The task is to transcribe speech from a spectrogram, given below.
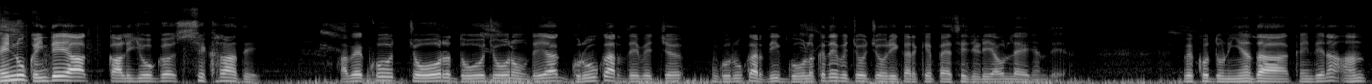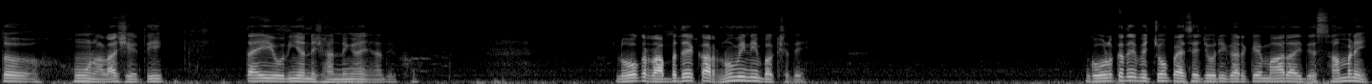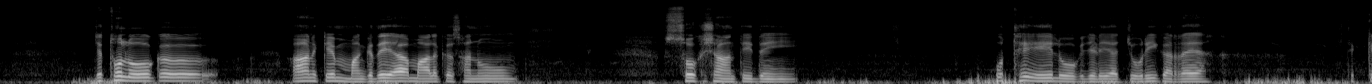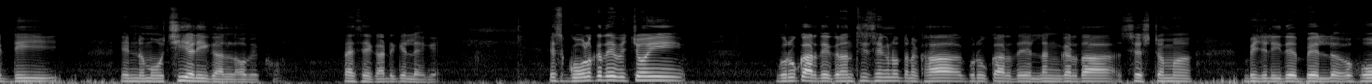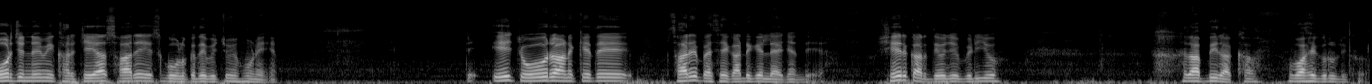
ਇਹਨੂੰ ਕਹਿੰਦੇ ਆ ਕਲਯੁਗ ਸਿਖਰਾਂ ਤੇ। ਆ ਵੇਖੋ, ਚੋਰ, ਦੋ ਚੋਰ ਆਉਂਦੇ ਆ, ਗੁਰੂ ਘਰ ਦੇ ਵਿੱਚ, ਗੁਰੂ ਘਰ ਦੀ ਗੋਲਕ ਦੇ ਵਿੱਚੋਂ ਚੋਰੀ ਕਰਕੇ ਪੈਸੇ ਜਿਹੜੇ ਆ ਉਹ ਲੈ ਜਾਂਦੇ ਆ। ਵੇਖੋ, ਦੁਨੀਆ ਦਾ ਕਹਿੰਦੇ ਨਾ ਅੰਤ ਹੋਣ ਵਾਲਾ ਛੇਤੀ, ਤਾਂ ਇਹ ਉਹਦੀਆਂ ਨਿਸ਼ਾਨੀਆਂ ਆ, ਦੇਖੋ। ਲੋਕ ਰੱਬ ਦੇ ਘਰ ਨੂੰ ਵੀ ਨਹੀਂ ਬਖਸ਼ਦੇ। ਗੋਲਕ ਦੇ ਵਿੱਚੋਂ ਪੈਸੇ ਚੋਰੀ ਕਰਕੇ ਮਹਾਰਾਜ ਦੇ ਸਾਹਮਣੇ, ਜਿੱਥੋਂ ਲੋਕ ਆਣ ਕੇ ਮੰਗਦੇ ਆ ਮਾਲਕ ਸਾਨੂੰ ਸੁਖ ਸ਼ਾਂਤੀ ਦੇਈ। ਉੱਥੇ ਇਹ ਲੋਕ ਜਿਹੜੇ ਆ ਚੋਰੀ ਕਰ ਰਹੇ ਆ। ਤੇ ਕਿੱਡੀ ਇਹ ਨਮੋਚੀ ਵਾਲੀ ਗੱਲ ਆ, ਉਹ ਵੇਖੋ। ਪੈਸੇ ਕੱਢ ਕੇ ਲੈ ਗਏ। ਇਸ ਗੋਲਕ ਦੇ ਵਿੱਚੋਂ ਹੀ ਗੁਰੂ ਘਰ ਦੇ ਗ੍ਰੰਥੀ ਸਿੰਘ ਨੂੰ ਤਨਖਾਹ, ਗੁਰੂ ਘਰ ਦੇ ਲੰਗਰ ਦਾ ਸਿਸਟਮ ਬਿਜਲੀ ਦੇ ਬਿੱਲ, ਹੋਰ ਜਿੰਨੇ ਵੀ ਖਰਚੇ ਆ, ਸਾਰੇ ਇਸ ਗੋਲਕ ਦੇ ਵਿੱਚੋਂ ਹੀ ਹੋਣੇ ਆ। ਤੇ ਇਹ ਚੋਰ ਆਣ ਕੇ ਤੇ ਸਾਰੇ ਪੈਸੇ ਕੱਢ ਕੇ ਲੈ ਜਾਂਦੇ ਆ। ਸ਼ੇਅਰ ਕਰ ਦਿਓ ਜੇ ਵੀਡੀਓ ਰੱਬ ਹੀ ਰਾਖਾ। ਵਾਹਿਗੁਰੂ ਲਿਖੋ।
